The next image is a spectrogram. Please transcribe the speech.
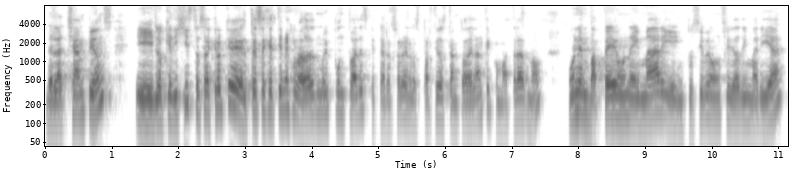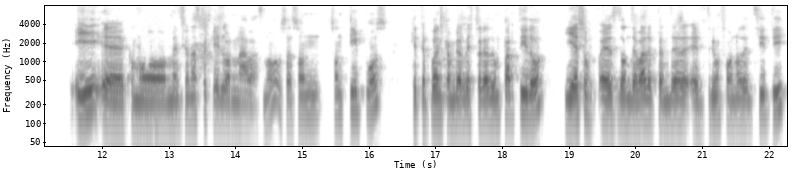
de la Champions. Y lo que dijiste, o sea, creo que el PSG tiene jugadores muy puntuales que te resuelven los partidos tanto adelante como atrás, ¿no? Un Mbappé, un Neymar e inclusive un Fideo Di María y eh, como mencionaste, Keylor Navas, ¿no? O sea, son, son tipos que te pueden cambiar la historia de un partido y eso es donde va a depender el triunfo no del City,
